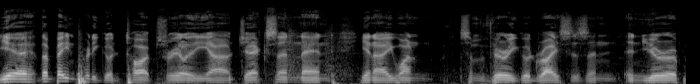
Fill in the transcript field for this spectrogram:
Yeah, they've been pretty good types, really. Uh, Jackson, and you know, he won some very good races in in Europe.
